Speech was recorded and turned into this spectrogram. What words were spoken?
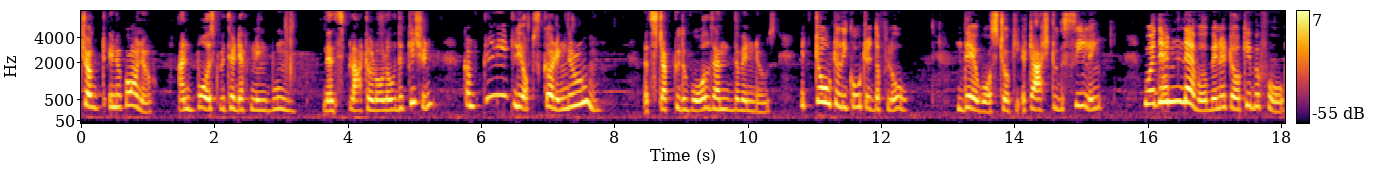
chugged in a corner and burst with a deafening boom, then splattered all over the kitchen, completely obscuring the room. It stuck to the walls and the windows. It totally coated the floor there was turkey attached to the ceiling, where there had never been a turkey before.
